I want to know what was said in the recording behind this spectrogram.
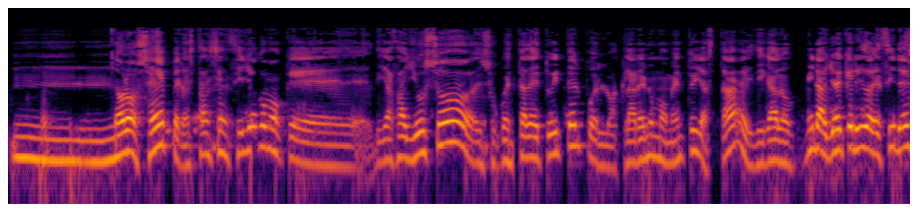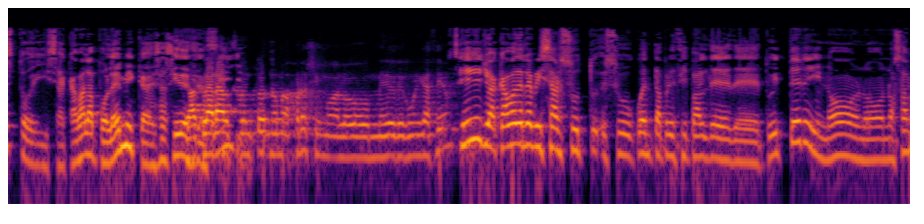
Mm, no lo sé, pero es tan sencillo como que Díaz Ayuso en su cuenta de Twitter pues lo aclare en un momento y ya está. Y dígalo, mira, yo he querido decir esto y se acaba la polémica, es así de ¿Ha aclarado su entorno más próximo a los medios de comunicación? Sí, yo acabo de revisar su, cuenta principal de, Twitter y no, no, no se ha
